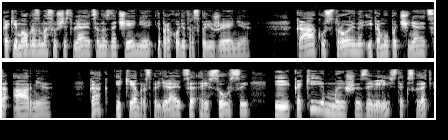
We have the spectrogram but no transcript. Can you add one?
каким образом осуществляется назначение и проходит распоряжение, как устроена и кому подчиняется армия, как и кем распределяются ресурсы и какие мыши завелись, так сказать,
